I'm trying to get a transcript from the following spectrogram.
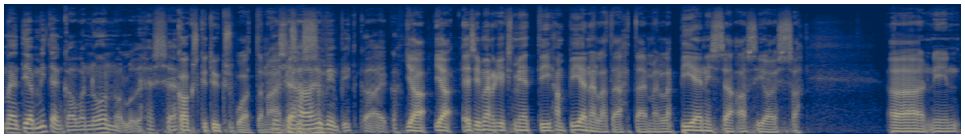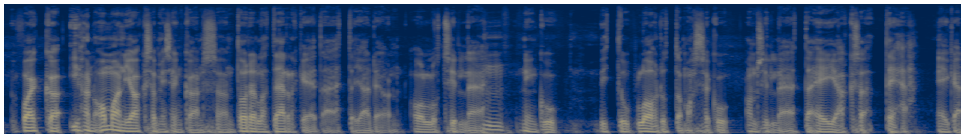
mä en tiedä miten kauan ne on ollut yhdessä. 21 vuotta no naimisissa. sehän on hyvin pitkä aika. Ja, ja esimerkiksi miettii ihan pienellä tähtäimellä, pienissä asioissa, öö, niin vaikka ihan oman jaksamisen kanssa on todella tärkeää, että Jade on ollut silleen mm. niin kuin vittu lohduttamassa, kun on silleen, että ei jaksa tehdä eikä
